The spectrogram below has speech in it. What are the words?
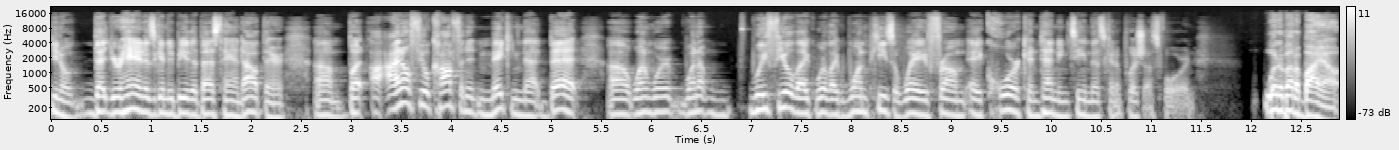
you know, that your hand is going to be the best hand out there. Um, but I, I, don't feel confident in making that bet uh, when we're when we feel like we're like one piece away from a core contending team that's going to push us forward. What about a buyout?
